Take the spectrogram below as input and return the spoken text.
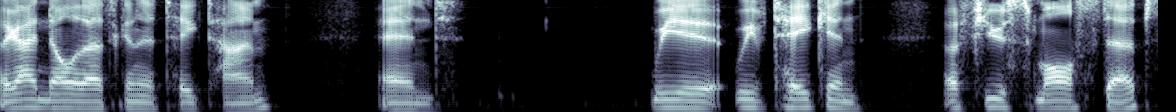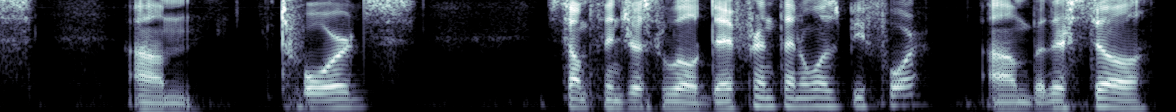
like I know that's going to take time. And we we've taken a few small steps um, towards something just a little different than it was before. Um, but there's still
